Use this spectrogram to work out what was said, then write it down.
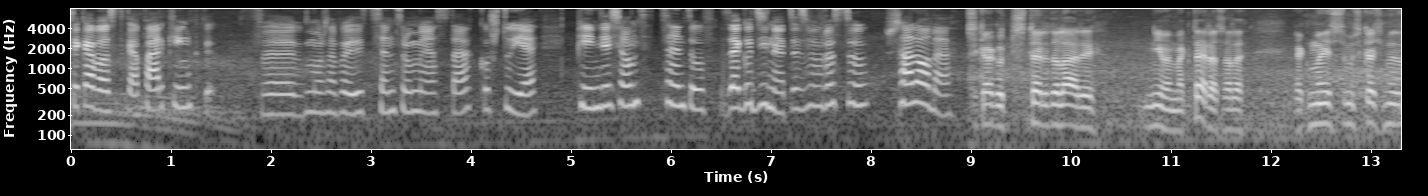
Ciekawostka, parking w, można powiedzieć, centrum miasta kosztuje 50 centów za godzinę. To jest po prostu szalone. Chicago 4 dolary, nie wiem jak teraz, ale jak my jeszcze mieszkaliśmy,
